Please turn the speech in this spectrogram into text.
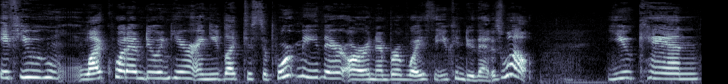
If you like what I'm doing here and you'd like to support me, there are a number of ways that you can do that as well. You can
